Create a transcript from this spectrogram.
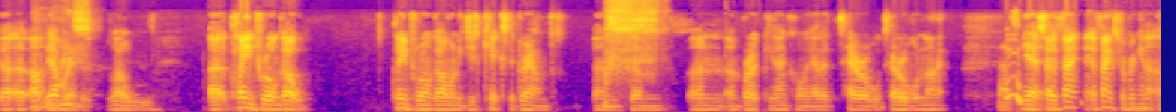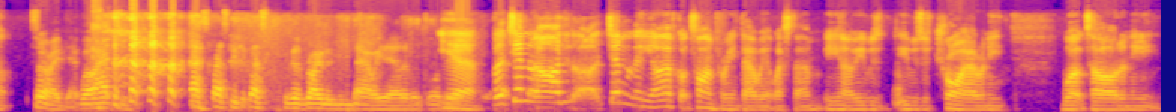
uh, up Oh, the other end as well. Uh, clean through on goal, clean through on goal, and he just kicks the ground and um, and, and broke his ankle. He had a terrible, terrible night. That's, Yeah, so thank, thanks for bringing that up. Sorry, Dave. Well, I had to. that's that's because that's because Rowland and Dowie there. were- Yeah, but generally, I, generally, I've got time for Ian Dowie at West Ham. You know, he was he was a trier and he worked hard, and he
